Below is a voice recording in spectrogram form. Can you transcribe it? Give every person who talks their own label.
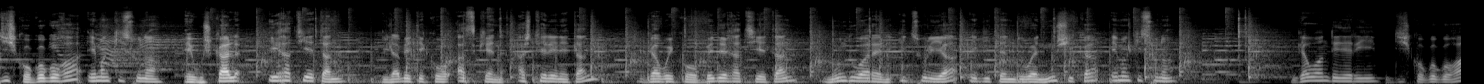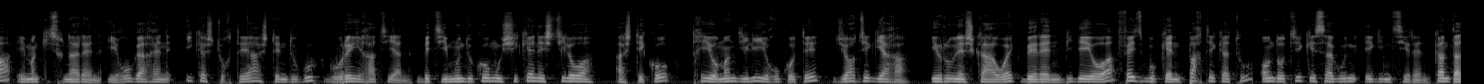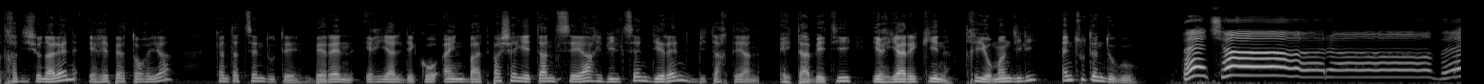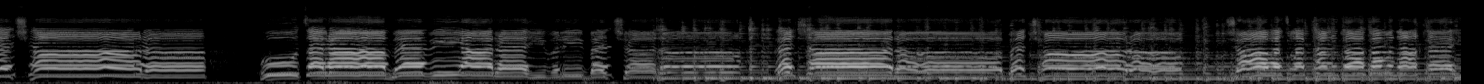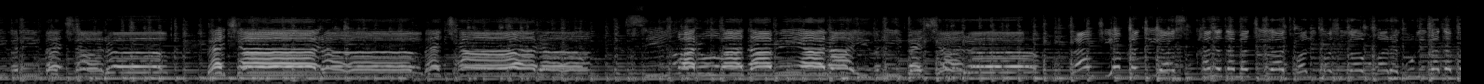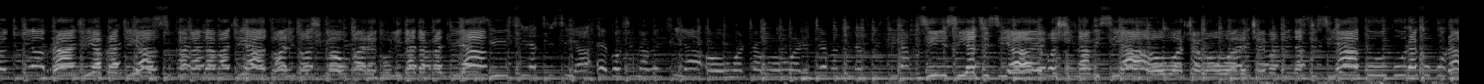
Speaker 1: disko gogora emankizuna euskal irratietan. Ilabeteko azken astelenetan, gaueko bederatzietan, munduaren itzulia egiten duen musika emankizuna. Gauan dederi disko gogora emankizunaren irugarren ikasturtea hasten dugu gure irratian. Beti munduko musiken estiloa. Hasteko, trio mandili irukote George Giara. Iruneska hauek beren bideoa Facebooken partekatu ondotik ezagun egin ziren. Kanta tradizionalen errepertoria kantatzen dute beren herrialdeko hainbat pasaietan zehar ibiltzen diren bitartean. Eta beti irriarekin trio mandili entzuten dugu.
Speaker 2: Betxara, betxara, utzara mebiare ibri betxara, betxara, იბრი ბეჩარო ბეჩარო ბეჩარო სიყვარულმა დამიარა იბრი ბეჩარო. ბრანჭია ბრანჭია სუქანა დამაჭია თვალი თვაში გაუყარა გული გადაბრანჭია ბრანჭია ბრანჭია სუქანა დამაჭია თვალი თვაში გაუყარა გული გადაბრანჭია ციცია ციცია ებოჯინა ვერცია ოუარჩა მოუარე ჯემადინა ციცია. ციცია ციცია ებოჯინა ვისია ოუარჩა მოუარე ჯემადინა ციცია. კუკურა კუკურა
